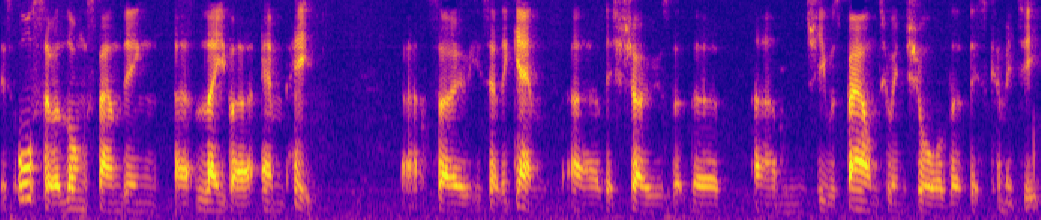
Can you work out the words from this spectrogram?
is also a long standing uh, Labour MP. Uh, so he said again, uh, this shows that the um, she was bound to ensure that this committee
